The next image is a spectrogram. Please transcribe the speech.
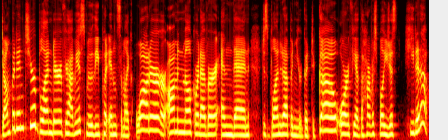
dump it into your blender. If you're having a smoothie, put in some like water or almond milk or whatever, and then just blend it up and you're good to go. Or if you have the harvest bowl, you just heat it up.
